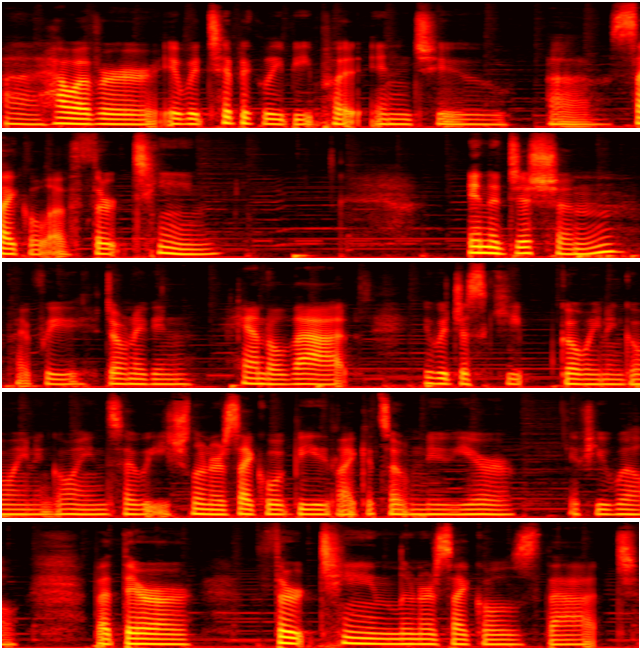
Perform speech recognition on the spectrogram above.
Uh, however, it would typically be put into a cycle of 13. In addition, if we don't even handle that, it would just keep going and going and going. So each lunar cycle would be like its own new year, if you will. But there are 13 lunar cycles that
